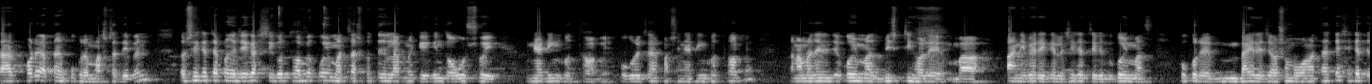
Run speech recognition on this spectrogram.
তারপরে আপনার পুকুরে মাছটা দেবেন। তো সেক্ষেত্রে আপনাকে যে কাজটি করতে হবে কই মাছ চাষ করতে গেলে আপনাকে কিন্তু অবশ্যই নেটিং করতে হবে। পুকুরের চারপাশে নেটিং করতে হবে। কারণ আমরা জানি যে কই মাছ বৃষ্টি হলে বা পানি বেড়ে গেলে সেক্ষেত্রে কিন্তু কই মাছ পুকুরে বাইরে যাওয়ার সম্ভাবনা থাকে সেক্ষেত্রে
